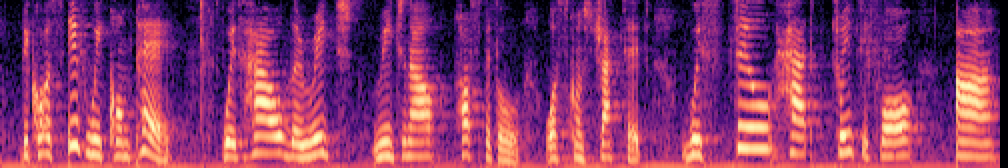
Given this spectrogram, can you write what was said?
because if we compare with how the Ridge Regional Hospital was constructed, we still had 24 hour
